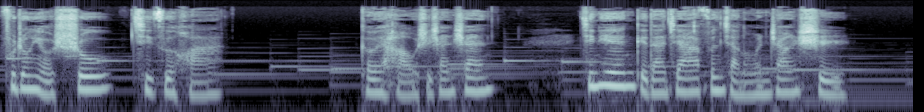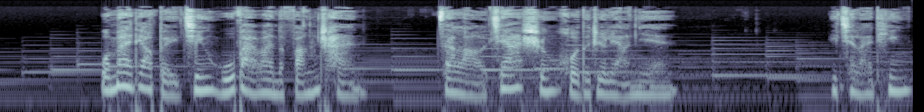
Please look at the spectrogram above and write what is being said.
腹中有书气自华。各位好，我是珊珊。今天给大家分享的文章是：我卖掉北京五百万的房产，在老家生活的这两年。一起来听。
